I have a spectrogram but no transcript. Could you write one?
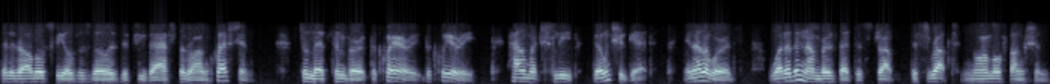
that it almost feels as though as if you've asked the wrong question. So let's invert the query. The query: How much sleep don't you get? In other words, what are the numbers that disrupt disrupt normal function?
